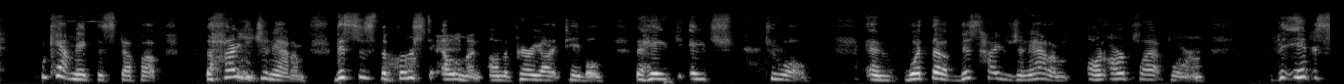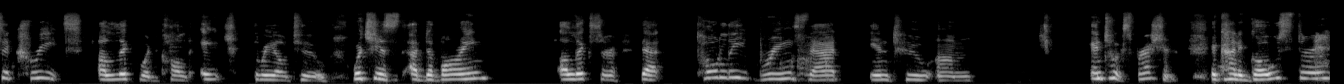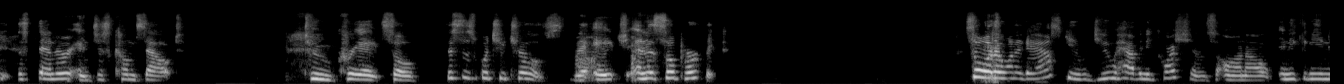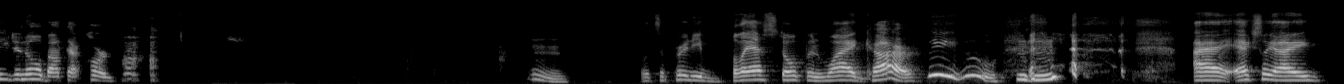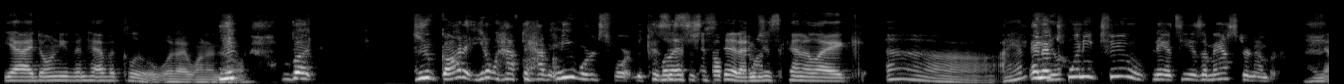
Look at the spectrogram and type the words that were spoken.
We can't make this stuff up. The hydrogen atom. This is the first element on the periodic table, the H2O. And what the this hydrogen atom on our platform, it secretes a liquid called H3O2, which is a divine elixir that totally brings that into um, into expression. It kind of goes through the center and just comes out to create. So this is what you chose, the H, and it's so perfect. So what I wanted to ask you, do you have any questions on uh, anything you need to know about that card? Hmm. Well, it's a pretty blast open wide card. Wee-hoo. Mm-hmm. I actually, I yeah, I don't even have a clue what I want to know. You, but you've got it. You don't have to have any words for it because well, that's just it. I'm just kind of like, ah, oh, I have. And a 22, Nancy, is a master number.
